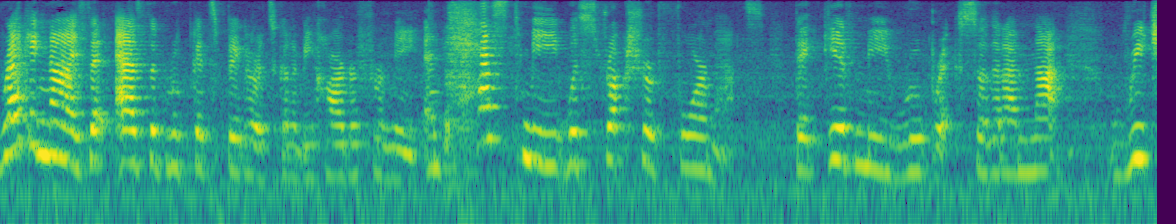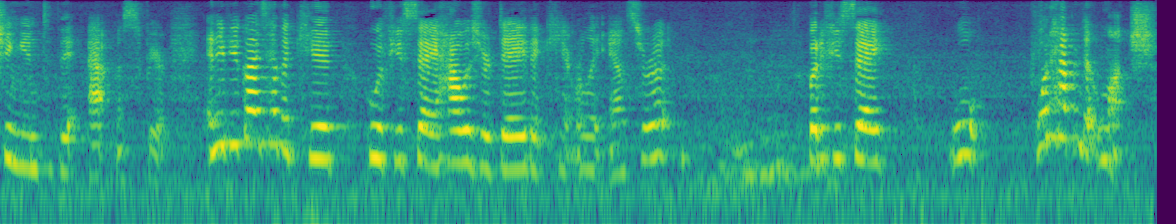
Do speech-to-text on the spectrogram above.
Recognize that as the group gets bigger, it's going to be harder for me. And test me with structured formats that give me rubrics so that I'm not reaching into the atmosphere. And if you guys have a kid who, if you say, How was your day? they can't really answer it. Mm-hmm. But if you say, Well, what happened at lunch?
